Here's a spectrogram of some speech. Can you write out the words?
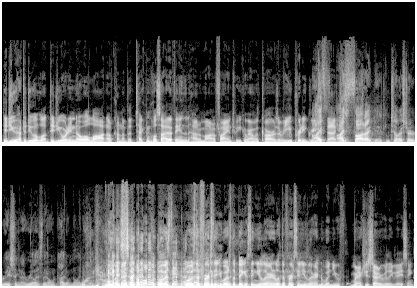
did you have to do a lot? Did you already know a lot of kind of the technical side of things and how to modify and tweak around with cars, or were you pretty green I, with that? I thought I did until I started racing, and I realized they don't. I don't know anything. what was the what was the first thing? What was the biggest thing you learned, or like the first thing you learned when you when actually started really racing?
